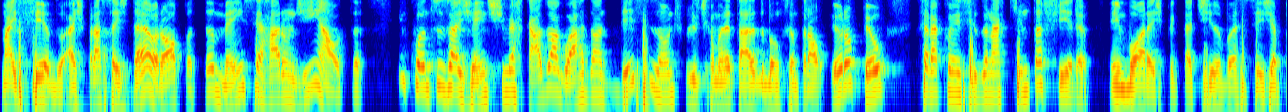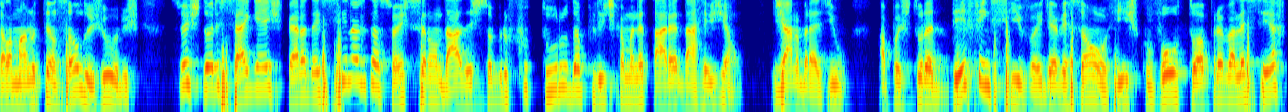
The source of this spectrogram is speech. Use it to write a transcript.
Mais cedo, as praças da Europa também encerraram o dia em alta, enquanto os agentes de mercado aguardam a decisão de política monetária do Banco Central Europeu, que será conhecida na quinta-feira. Embora a expectativa seja pela manutenção dos juros, os investidores seguem à espera das sinalizações que serão dadas sobre o futuro da política monetária na região. Já no Brasil, a postura defensiva e de aversão ao risco voltou a prevalecer,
